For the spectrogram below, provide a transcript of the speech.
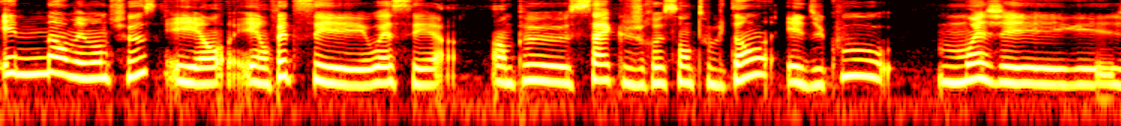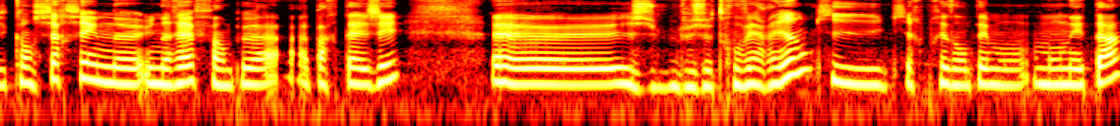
énormément de choses. Et en, et en fait, c'est ouais, c'est un peu ça que je ressens tout le temps. Et du coup, moi, j'ai quand je cherchais une, une ref un peu à, à partager, euh, je, je trouvais rien qui, qui représentait mon, mon état.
